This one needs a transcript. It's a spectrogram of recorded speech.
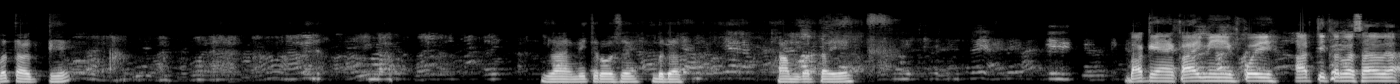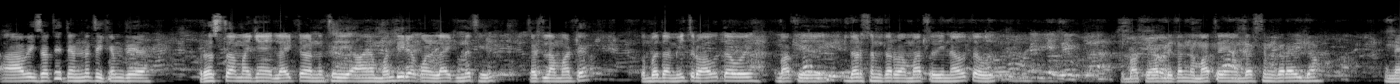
બતાવતી મિત્રો છે, બધા કામ કરતા એ બાકી કાયમી કોઈ આરતી કરવા આવી શકે તેમ નથી, કેમ કે રસ્તામાં ક્યાંય લાઇટ નથી, અહીંયા મંદિરે પણ લાઇટ નથી એટલા માટે. તો બધા મિત્રો આવતા હોય, બાકી દર્શન કરવા માતાજીને આવતા હોય. તો બાકી આપણે તમને માતાજીના દર્શન કરાવી દઉં. અને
